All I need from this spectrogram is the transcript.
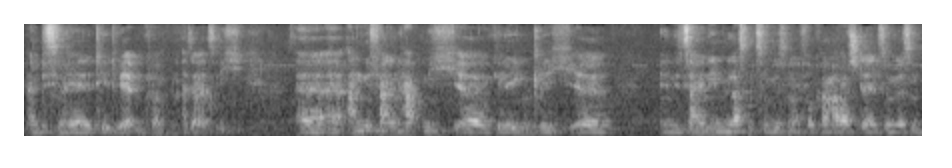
ein bisschen Realität werden könnten. Also als ich äh, äh angefangen habe, mich äh, gelegentlich äh, in die Zange nehmen lassen zu müssen und vor Kameras stellen zu müssen.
